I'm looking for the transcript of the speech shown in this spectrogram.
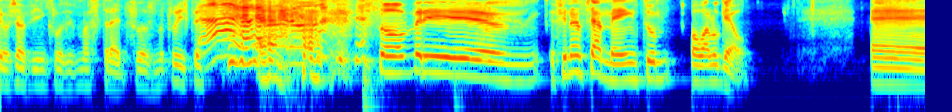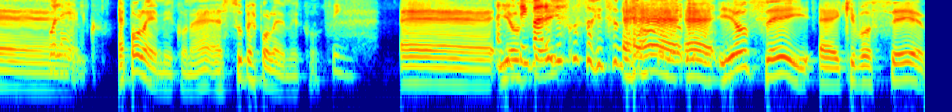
eu já vi, inclusive, umas threads suas no Twitter, Ah, sobre hum, financiamento ou aluguel. É... Polêmico, É polêmico, né? É super polêmico. sim. É... A gente eu tem várias sei- discussões sobre isso. É, é, e eu sei é, que você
